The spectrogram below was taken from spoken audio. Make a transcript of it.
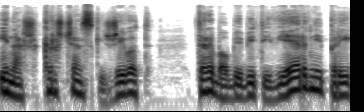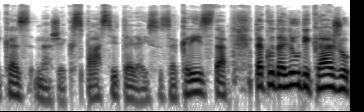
I naš kršćanski život trebao bi biti vjerni prikaz našeg spasitelja Isusa Krista, tako da ljudi kažu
